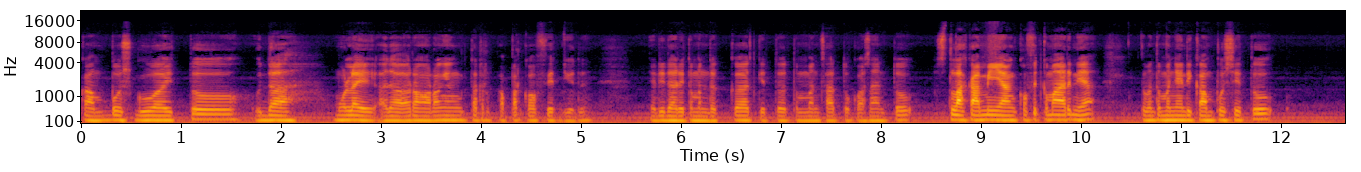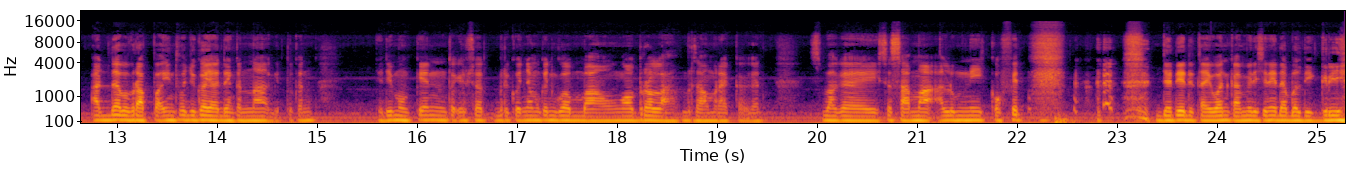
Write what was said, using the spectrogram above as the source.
Kampus gua itu udah mulai ada orang-orang yang terpapar covid gitu. Jadi dari teman dekat gitu teman satu kosan tuh setelah kami yang covid kemarin ya teman-teman yang di kampus itu ada beberapa info juga ya ada yang kena gitu kan jadi mungkin untuk episode berikutnya mungkin gua mau ngobrol lah bersama mereka kan. Sebagai sesama alumni covid. Jadi di Taiwan kami di sini double degree.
